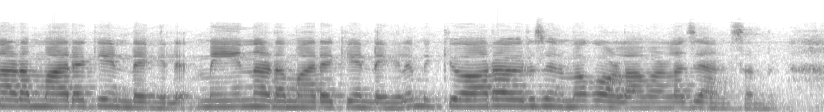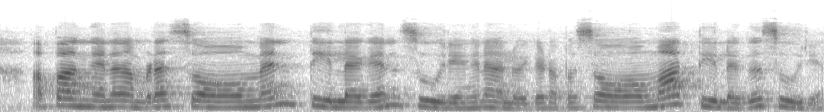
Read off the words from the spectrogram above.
നടന്മാരൊക്കെ ഉണ്ടെങ്കിൽ മെയിൻ നടന്മാരൊക്കെ ഉണ്ടെങ്കിൽ മിക്കവാറും ആ ഒരു സിനിമ കൊള്ളാനുള്ള ചാൻസ് ഉണ്ട്. അപ്പൊ അങ്ങനെ നമ്മുടെ സോമൻ തിലകൻ സൂര്യ അങ്ങനെ ആലോചിക്കണം അപ്പോൾ സോമ തിലക് സൂര്യ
